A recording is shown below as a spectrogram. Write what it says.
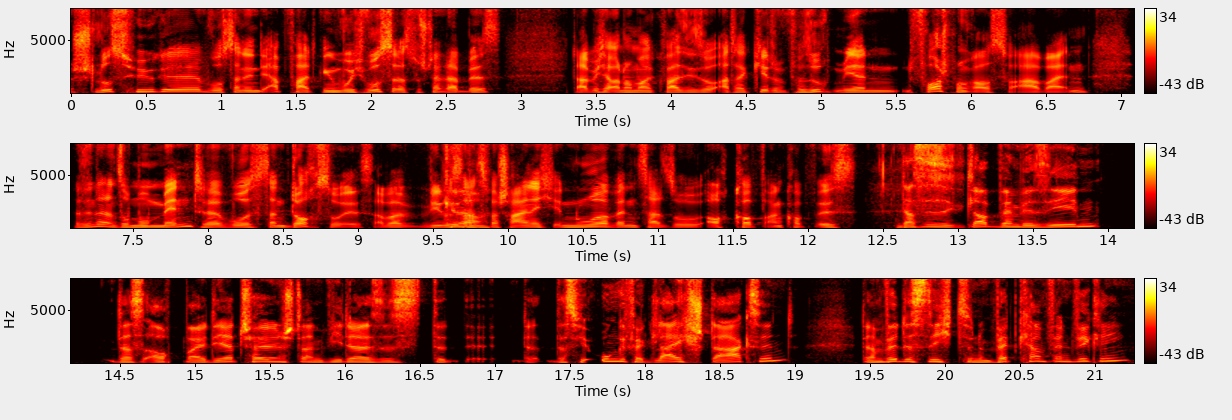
Schlusshügel, wo es dann in die Abfahrt ging, wo ich wusste, dass du schneller bist, da habe ich auch nochmal quasi so attackiert und versucht, mir einen Vorsprung rauszuarbeiten. Das sind dann so Momente, wo es dann doch so ist. Aber wie du Genau. sagst, wahrscheinlich nur, wenn es halt so auch Kopf an Kopf ist. Das ist, ich glaube, wenn wir sehen, dass auch bei der Challenge dann wieder, es ist, dass wir ungefähr gleich stark sind, dann wird es sich zu einem Wettkampf entwickeln.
